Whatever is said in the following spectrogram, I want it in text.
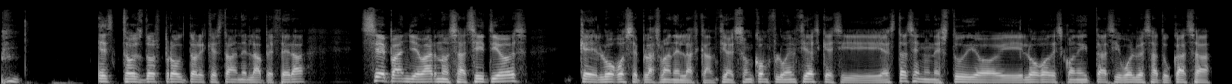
estos dos productores que estaban en la pecera sepan llevarnos a sitios que luego se plasman en las canciones. Son confluencias que si estás en un estudio y luego desconectas y vuelves a tu casa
